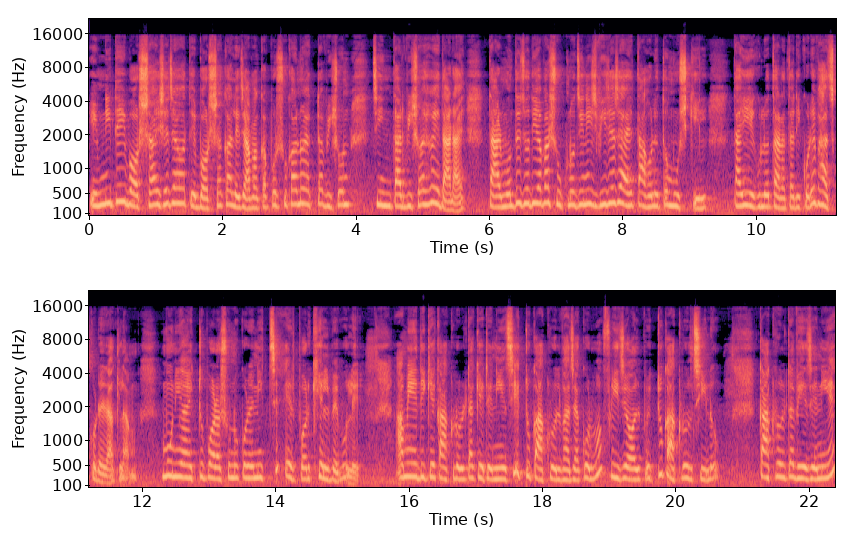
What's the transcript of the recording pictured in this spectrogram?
এমনিতেই বর্ষা এসে যাওয়াতে বর্ষাকালে জামা কাপড় শুকানো একটা ভীষণ চিন্তার বিষয় হয়ে দাঁড়ায়। তার মধ্যে যদি আবার শুকনো জিনিস ভিজে যায়, তাহলে তো মুশকিল। তাই এগুলো তাড়াতাড়ি করে ভাজ করে রাখলাম। মুনিয়া একটু পড়াশুনো করে নিচ্ছে, এরপর খেলবে বলে। আমি এদিকে কাঁকরোলটা কেটে নিয়েছি, একটু কাঁকরোল ভাজা করব। ফ্রিজে অল্প একটু কাঁকরোল ছিল। কাঁকরোলটা ভেজে নিয়ে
